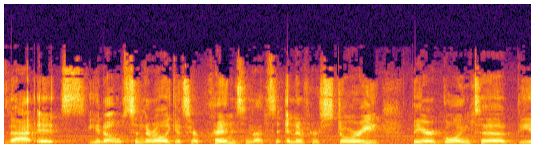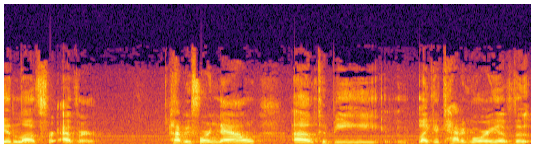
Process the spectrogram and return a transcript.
that it's, you know, Cinderella gets her prince, and that's the end of her story. They are going to be in love forever. Happy for now um, could be like a category of the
